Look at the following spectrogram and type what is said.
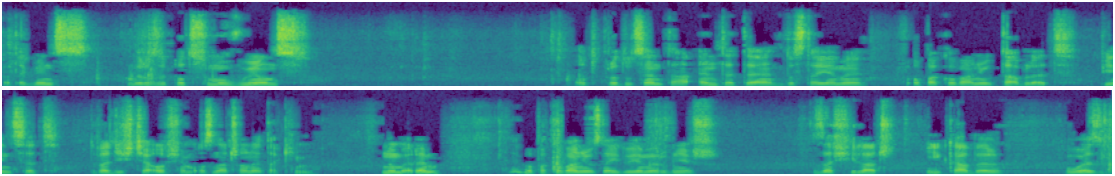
No tak więc, drodzy, podsumowując, od producenta NTT dostajemy w opakowaniu tablet 528 oznaczony takim numerem. W opakowaniu znajdujemy również zasilacz i kabel USB.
